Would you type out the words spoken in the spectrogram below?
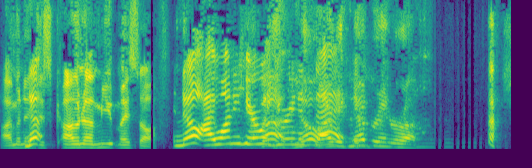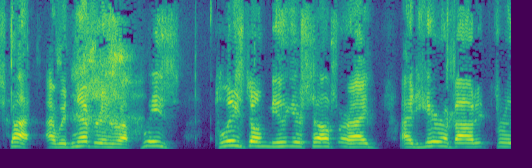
I'm gonna No. just I'm gonna mute myself. No, I want to hear what Scott, you're going to no, say. I would never interrupt. Scott, I would never interrupt. Please, please don't mute yourself, or I'd I'd hear about it for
